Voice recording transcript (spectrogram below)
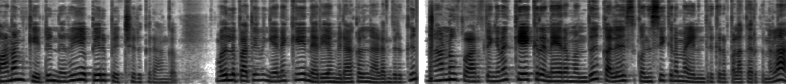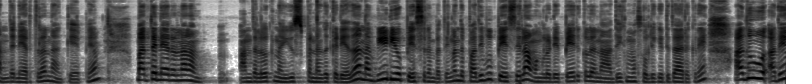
பணம் கேட்டு நிறைய பேர் பெற்றிருக்கிறாங்க. அதில் பார்த்தீங்கன்னா எனக்கே நிறைய மிராக்கள் நடந்திருக்கு. நானும் பார்த்தீங்கன்னா கேட்குற நேரம் வந்து கலையில் கொஞ்சம் சீக்கிரமாக எழுந்திருக்கிற பழக்கம் இருக்குனால அந்த நேரத்தில் நான் கேட்பேன் மற்ற நேரம்லாம் நான் அந்தளவுக்கு நான் யூஸ் பண்ணது கிடையாது. ஆனால் வீடியோ பேசுகிறேன் பார்த்தீங்கன்னா அந்த பதிவு பேசல அவங்களுடைய பேர்களை நான் அதிகமாக சொல்லிக்கிட்டு தான் இருக்கிறேன். அதுவும் அதே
